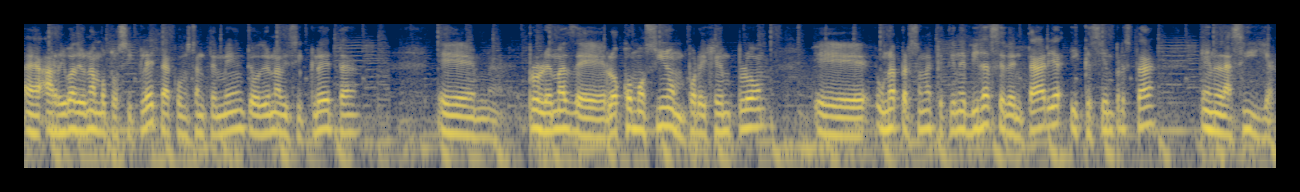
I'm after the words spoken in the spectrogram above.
eh, arriba de una motocicleta constantemente o de una bicicleta. Em, problemas de locomoción, por ejemplo, eh, una persona que tiene vida sedentaria y que siempre está en la silla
